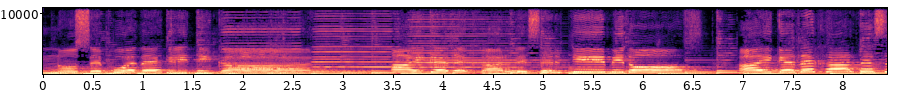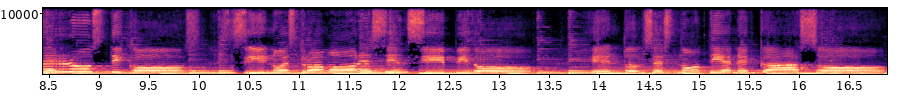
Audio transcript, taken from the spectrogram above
no se puede criticar. Hay que dejar de ser tímidos, hay que dejar de ser rústicos. Si nuestro amor es insípido, entonces no tiene caso.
